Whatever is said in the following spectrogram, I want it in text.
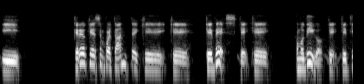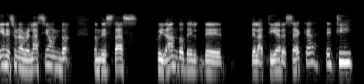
y creo que es importante que, que, que ves, que, que, como digo, que, que tienes una relación do- donde estás cuidando de, de la tierra cerca de ti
